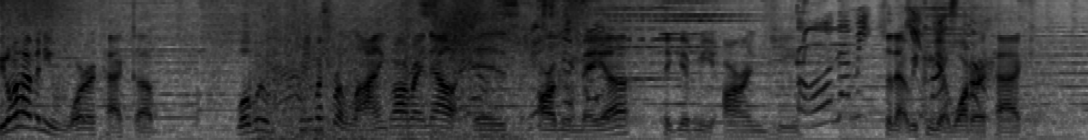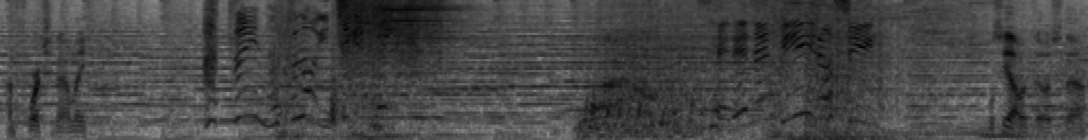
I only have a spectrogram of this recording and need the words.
We don't have any water attack up, what we're pretty much relying on right now is Arulumaya to give me RNG so that we can get water attack, unfortunately. We'll see how it goes though.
